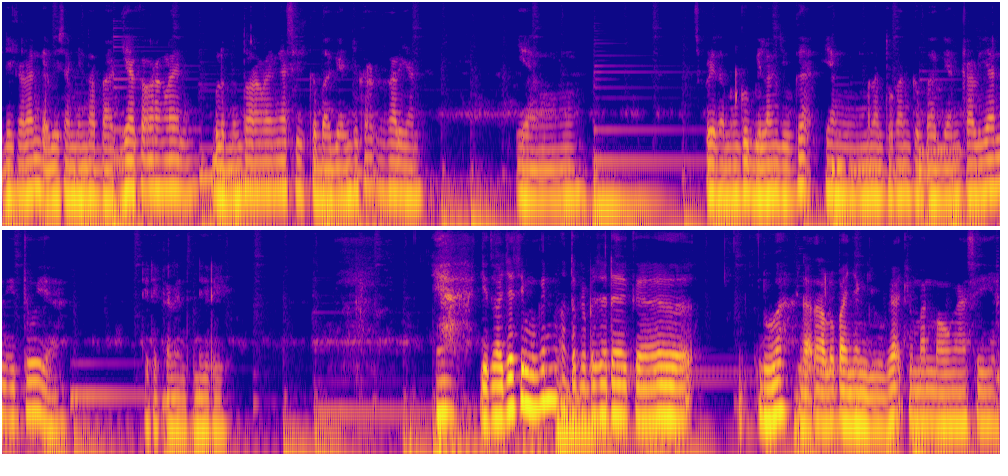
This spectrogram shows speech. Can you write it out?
Jadi kalian nggak bisa minta bahagia ke orang lain belum tentu orang lain ngasih kebahagiaan juga ke kalian. Yang seperti temanku bilang juga yang menentukan kebahagiaan kalian itu ya diri kalian sendiri. Ya gitu aja sih mungkin untuk episode ke dua nggak terlalu panjang juga cuman mau ngasih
